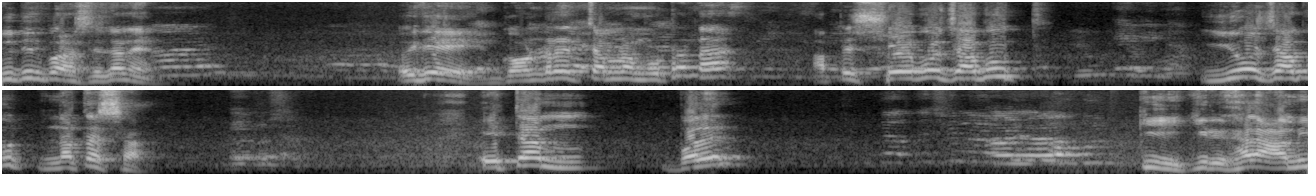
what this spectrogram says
দুদিন পর হাসে জানেন? ওই যে গন্ডারের চামড়া মোটা না আপনি সেবো যাবুত ইও যাবুত নাতাশা। এটা বলেন? কি কি খালি আমি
